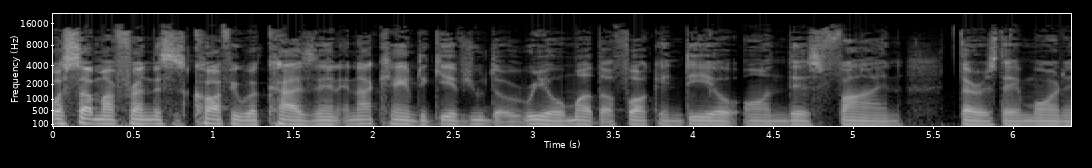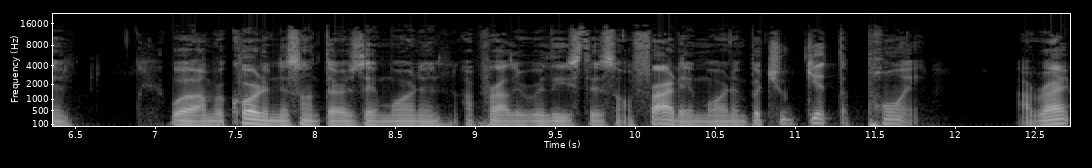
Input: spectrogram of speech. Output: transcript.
What's up, my friend? This is Coffee with Kaizen, and I came to give you the real motherfucking deal on this fine Thursday morning. Well, I'm recording this on Thursday morning. I'll probably release this on Friday morning, but you get the point. All right?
